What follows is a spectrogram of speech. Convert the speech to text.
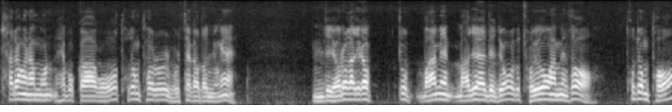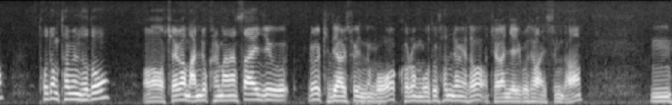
촬영을 한번 해볼까 하고 토종토를 물새 가던 중에 이제 여러 가지가 또 마음에 맞아야 되죠. 또 조용하면서 토종토, 토종토면서도 어, 제가 만족할 만한 사이즈를 기대할 수 있는 곳 그런 곳을 선정해서 제가 이제 이곳에 와 있습니다. 음,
